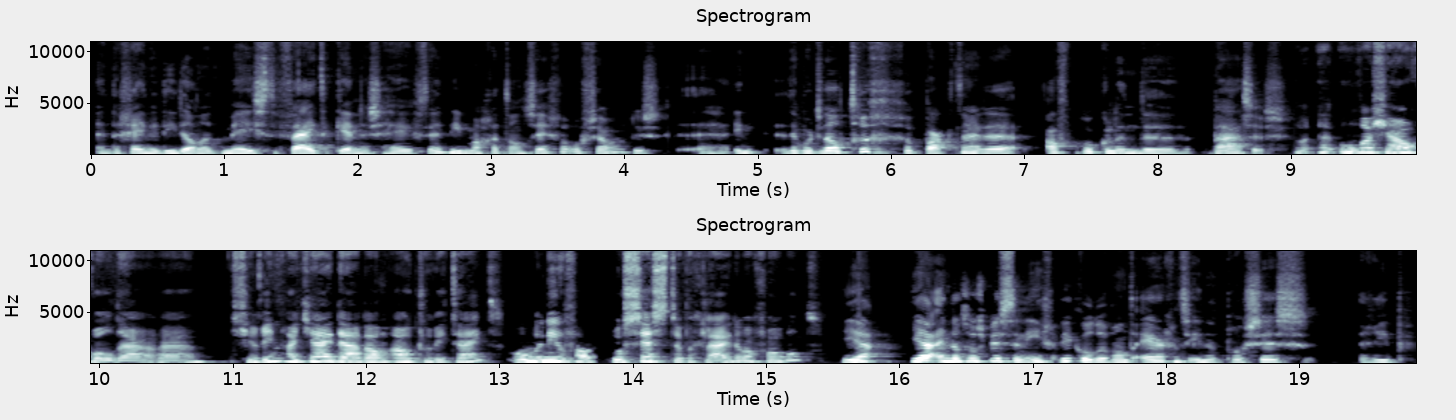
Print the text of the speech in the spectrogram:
en degene die dan het meeste feitenkennis heeft, hè, die mag het dan zeggen of zo. Dus uh, in, er wordt wel teruggepakt naar de afbrokkelende basis. Eh, hoe was jouw rol daar, uh? Had jij daar dan autoriteit om in ieder geval het proces te begeleiden bijvoorbeeld? Ja, ja en dat was best een ingewikkelde, want ergens in het proces riep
